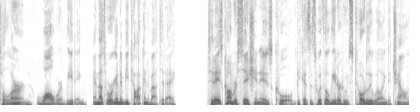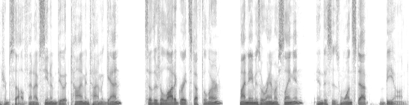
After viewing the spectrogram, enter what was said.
to learn while we're leading. And that's what we're going to be talking about today. Today's conversation is cool because it's with a leader who's totally willing to challenge himself. And I've seen him do it time and time again. So there's a lot of great stuff to learn. My name is Aram Arslanian, and this is One Step Beyond.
